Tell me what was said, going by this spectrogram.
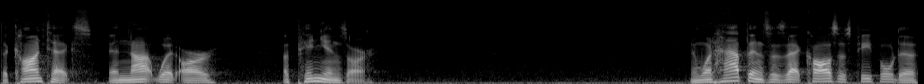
the context and not what our opinions are. And what happens is that causes people to,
